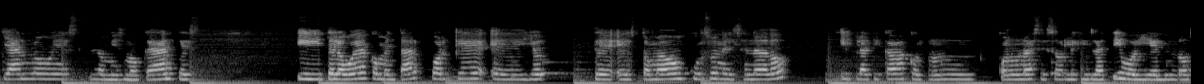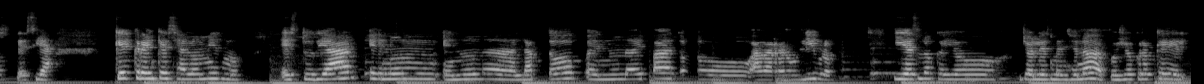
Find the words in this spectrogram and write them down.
ya no es lo mismo que antes. Y te lo voy a comentar porque eh, yo te, tomaba un curso en el Senado y platicaba con un, con un asesor legislativo y él nos decía, ¿qué creen que sea lo mismo? estudiar en, un, en una laptop, en un iPad o agarrar un libro. Y es lo que yo, yo les mencionaba, pues yo creo que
